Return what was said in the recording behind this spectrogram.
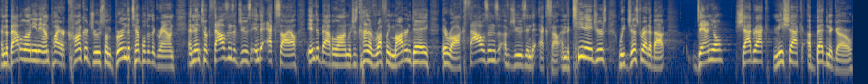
And the Babylonian Empire conquered Jerusalem, burned the temple to the ground, and then took thousands of Jews into exile into Babylon, which is kind of roughly modern day Iraq. Thousands of Jews into exile. And the teenagers we just read about Daniel, Shadrach, Meshach, Abednego,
